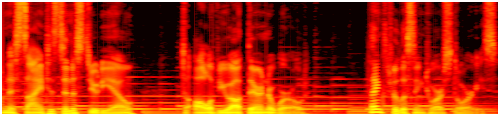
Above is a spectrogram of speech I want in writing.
From the scientist in the studio to all of you out there in the world, thanks for listening to our stories.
